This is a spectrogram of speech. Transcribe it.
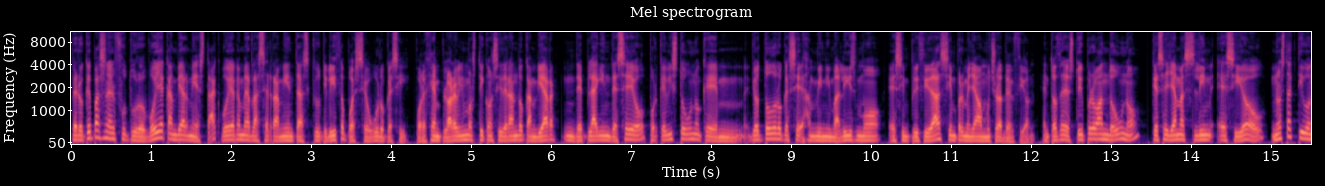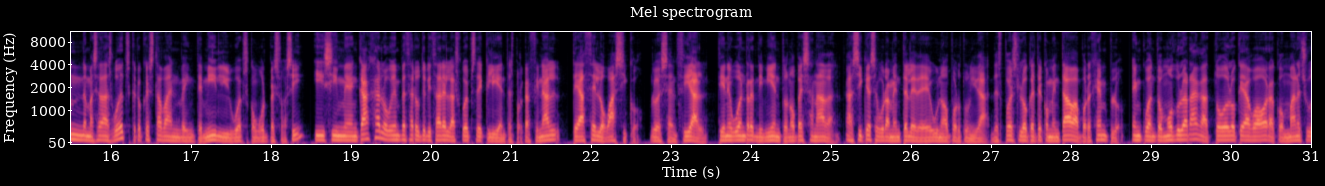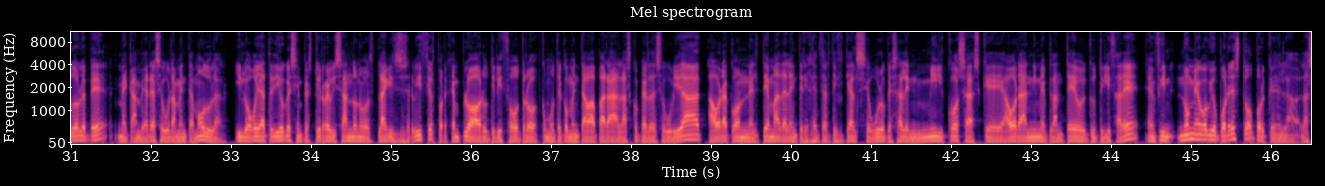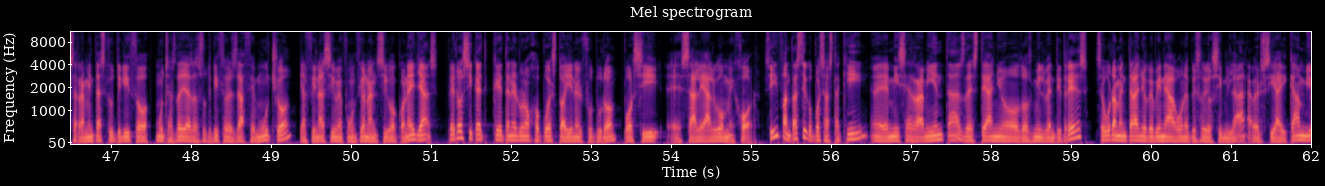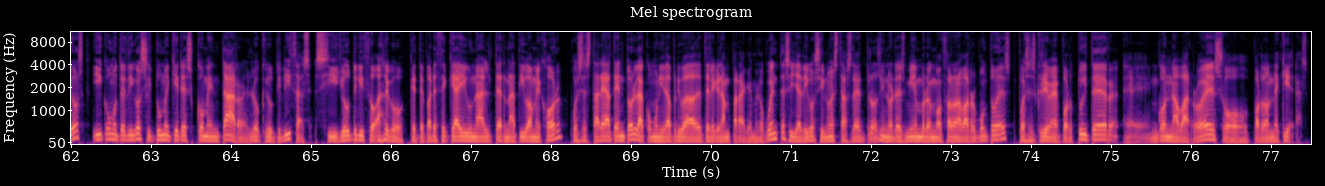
Pero ¿qué pasa en el futuro? ¿Voy a cambiar mi stack? ¿Voy a cambiar las herramientas que utilizo? Pues seguro que sí. Por ejemplo, ahora mismo estoy considerando cambiar de plugin de SEO porque he visto uno que mm, yo todo lo que sea minimalismo, eh, simplicidad, siempre me llama mucho la atención. Entonces estoy probando uno que se llama Slim SEO. No está activo en demasiadas webs, creo que estaba en 20.000 webs con WordPress o así. Y si me encaja, lo voy a empezar a utilizar en las webs de clientes porque al final te hace lo básico, lo esencial. Tiene buen rendimiento, no pesa nada. Así que seguramente le dé una oportunidad. Después lo que te comentaba, por ejemplo, en cuanto Modular haga todo lo que hago ahora con ManageWP, me cambiaré seguramente a Modular. Y luego ya te digo que siempre estoy revisando nuevos plugins y servicios. Por ejemplo, ahora utilizo otro, como te comentaba, para las copias de seguridad. Ahora con el tema de la inteligencia artificial seguro que salen mil cosas que ahora ni me planteo y que utilizaré. En fin, no me agobio por esto porque las herramientas que utilizo, muchas de ellas las utilizo desde hace mucho y al final si me funcionan sigo con ellas. Pero sí que hay que tener un ojo puesto ahí en el futuro por si eh, sale algo mejor. Sí, fantástico. Pues hasta aquí eh, mis herramientas de este año 2023. Seguramente año que viene hago un episodio similar, a ver si hay cambios. Y como te digo, si tú me quieres comentar lo que utilizas, si yo utilizo algo que te parece que hay una alternativa mejor, pues estaré atento en la comunidad privada de Telegram para que me lo cuentes. Y ya digo, si no estás dentro, si no eres miembro en gonzalonavarro.es, pues escríbeme por Twitter, en gonnavarroes o por donde quieras.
